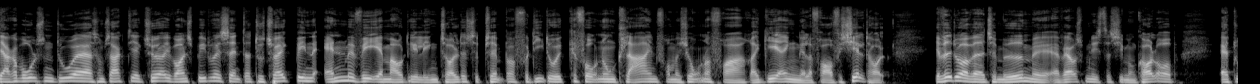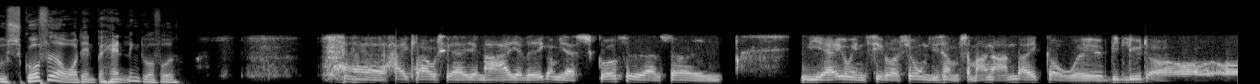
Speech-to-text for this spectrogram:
Jakob Olsen, du er som sagt direktør i Vojens Speedway Center. Du tør ikke binde an med VM-afdelingen 12. september, fordi du ikke kan få nogle klare informationer fra regeringen eller fra officielt hold. Jeg ved, du har været til møde med erhvervsminister Simon Koldrup. Er du skuffet over den behandling, du har fået? Hej Claus, jeg, ja, nej, jeg ved ikke, om jeg er skuffet. Altså, øh, vi er jo i en situation, ligesom så mange andre, ikke? og øh, vi lytter og, og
